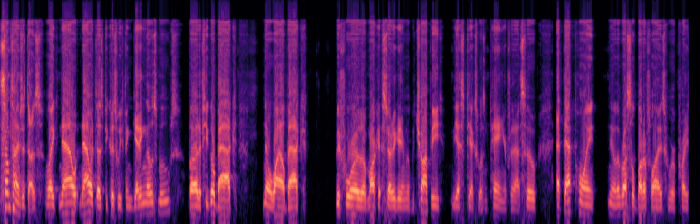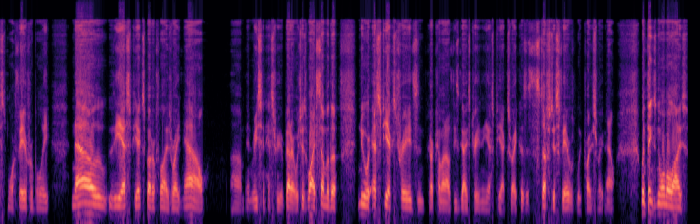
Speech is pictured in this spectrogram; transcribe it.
sometimes it does. Like now, now it does because we've been getting those moves. But if you go back, you know, a while back, before the market started getting really choppy, the SPX wasn't paying you for that. So at that point, you know, the Russell butterflies were priced more favorably. Now the SPX butterflies right now um, in recent history are better, which is why some of the newer SPX trades are coming out. These guys trading the SPX, right? Because the stuff's just favorably priced right now. When things normalize,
